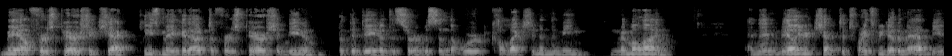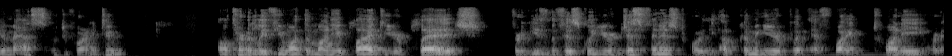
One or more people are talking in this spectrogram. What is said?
mail First Parish a check, please make it out to First Parish in Needham, put the date of the service and the word collection in the memo line, and then mail your check to 23 Dedham Ave, Needham, Mass. 02492. Alternatively, if you want the money applied to your pledge for either the fiscal year just finished or the upcoming year, put FY20 or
